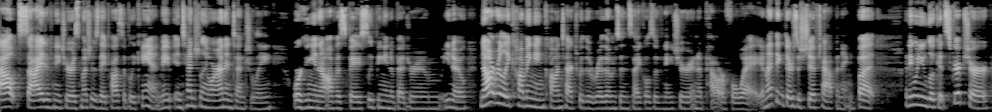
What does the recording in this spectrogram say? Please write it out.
outside of nature as much as they possibly can, maybe intentionally or unintentionally, working in an office space, sleeping in a bedroom, you know, not really coming in contact with the rhythms and cycles of nature in a powerful way. And I think there's a shift happening. But I think when you look at scripture,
